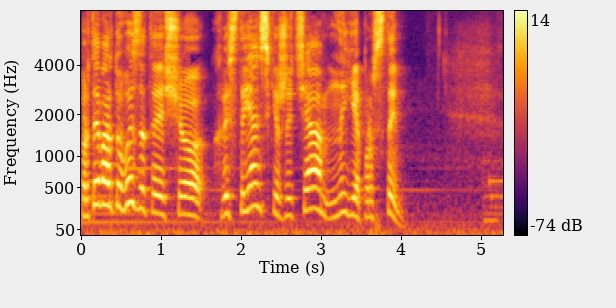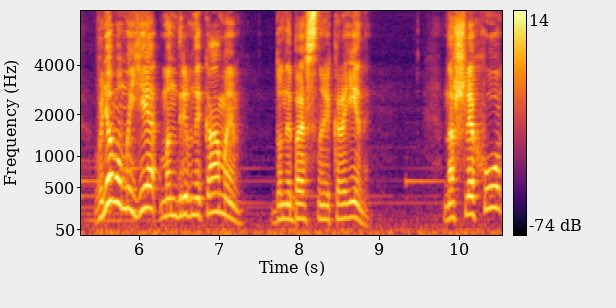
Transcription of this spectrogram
Проте варто визнати, що християнське життя не є простим. В ньому ми є мандрівниками до небесної країни. На шляху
